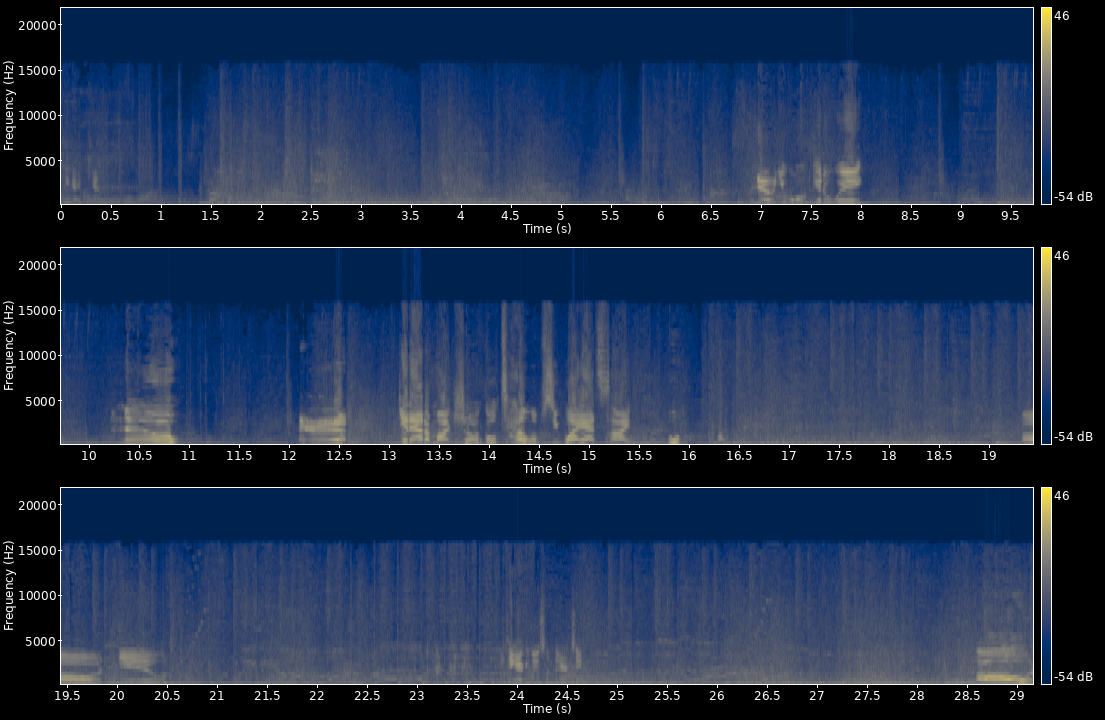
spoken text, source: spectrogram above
think I can. No, you won't get away. No! Get out of my jungle. Tell him CY outside. Whew. Oh, no. you think I can do something here, team? Oh,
